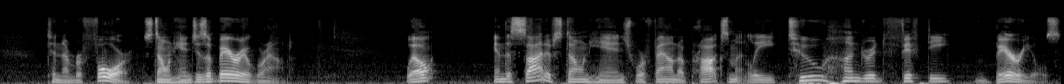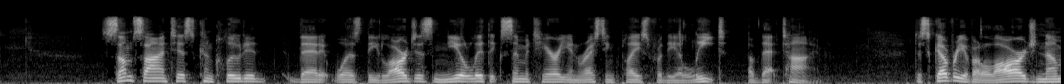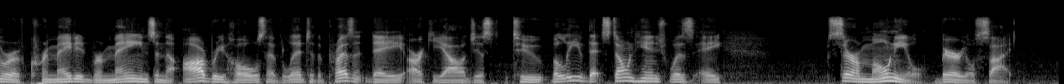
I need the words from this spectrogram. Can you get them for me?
to number four Stonehenge is a burial ground. Well, in the site of Stonehenge were found approximately 250 burials. Some scientists concluded that it was the largest Neolithic cemetery and resting place for the elite of that time. Discovery of a large number of cremated remains in the Aubrey holes have led to the present day archaeologists to believe that Stonehenge was a ceremonial burial site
